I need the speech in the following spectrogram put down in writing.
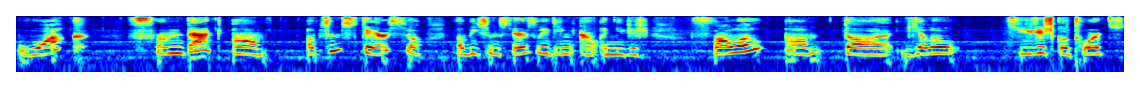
walk from that um up some stairs. So there'll be some stairs leading out and you just follow um the yellow so you just go towards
